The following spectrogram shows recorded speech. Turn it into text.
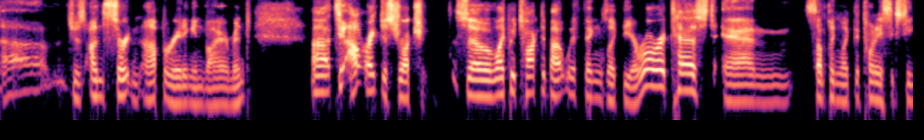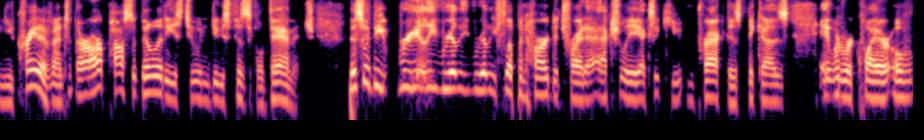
uh, just uncertain operating environment, uh, to outright destruction. So like we talked about with things like the Aurora test and something like the 2016 Ukraine event, there are possibilities to induce physical damage. This would be really, really, really flipping hard to try to actually execute in practice because it would require over,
